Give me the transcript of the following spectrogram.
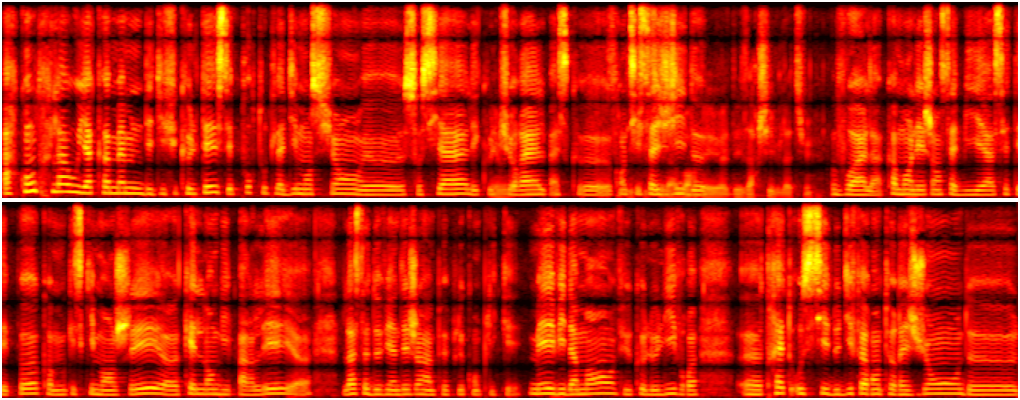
Par contre, là où il y a quand même des difficultés, c'est pour toute la dimension euh, sociale et culturelle, parce que quand il s'agit de... Des, archives là-dessus. Voilà, comment les gens s'habillaient à cette époque, qu'est-ce qu'ils mangeaient, euh, quelle langue ils parlaient, là, ça devient déjà un peu plus compliqué. Mais évidemment, vu que le livre aussi de différentes régions, de,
